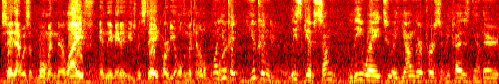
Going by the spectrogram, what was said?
say that was a moment in their life and they made a huge mistake, or do you hold them accountable? well, for you it? can you can at least give some leeway to a younger person because you know they're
